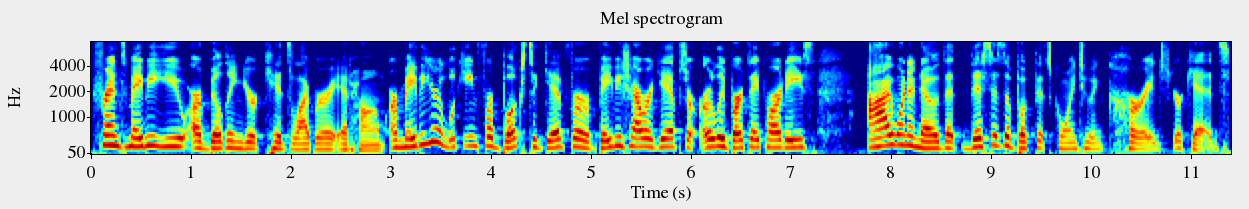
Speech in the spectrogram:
Friends, maybe you are building your kids' library at home, or maybe you're looking for books to give for baby shower gifts or early birthday parties. I want to know that this is a book that's going to encourage your kids.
